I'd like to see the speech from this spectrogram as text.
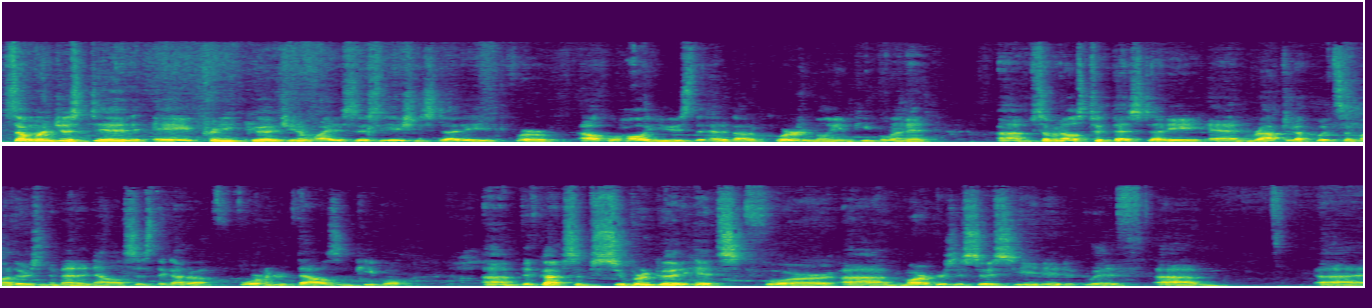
someone just did a pretty good genome-wide association study for alcohol use that had about a quarter of a million people in it. Um, someone else took that study and wrapped it up with some others in a meta-analysis that got about 400,000 people. Um, they've got some super good hits for uh, markers associated with um, uh,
